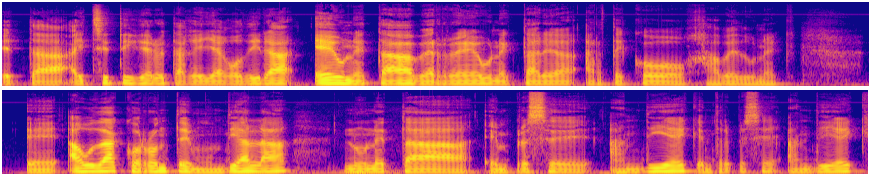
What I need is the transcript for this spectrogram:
Eta aitzitik gero eta gehiago dira eun eta berreun hektarea arteko jabedunek. E, hau da korronte mundiala, nun eta enprese handiek, entreprese handiek,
